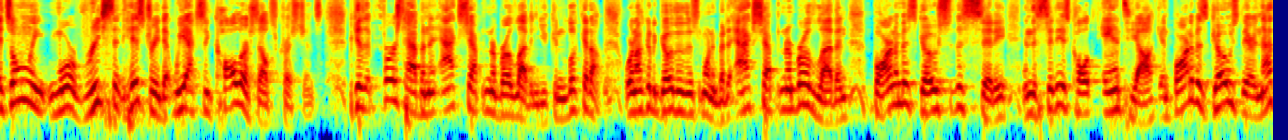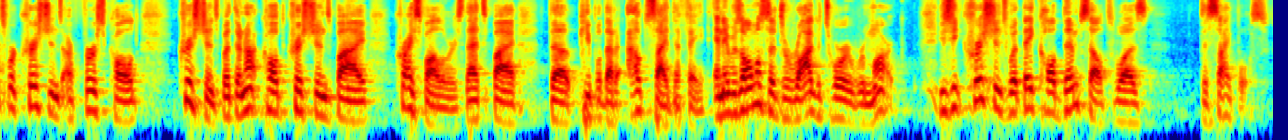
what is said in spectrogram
It's only more recent history that we actually call ourselves Christians. Because it first happened in Acts chapter number 11. You can look it up. We're not going to go there this morning, but in Acts chapter number 11, Barnabas goes to the city, and the city is called Antioch. And Barnabas goes there, and that's where Christians are first called Christians. But they're not called Christians by Christ followers, that's by the people that are outside the faith. And it was almost a derogatory remark. You see, Christians, what they called themselves was disciples.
